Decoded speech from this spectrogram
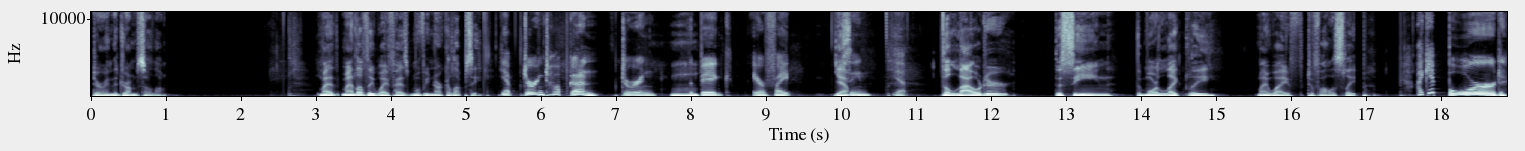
during the drum solo. My my lovely wife has movie narcolepsy. Yep, during Top Gun, during the mm-hmm. big air fight Yeah. scene. Yep. The louder the scene, the more likely my wife to fall asleep. I get bored.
